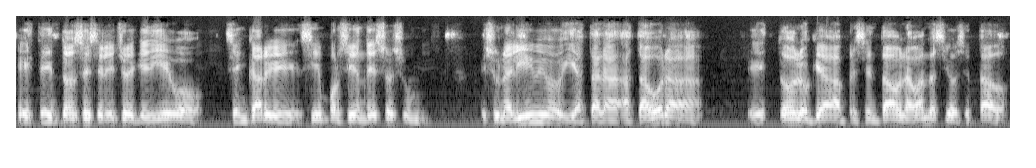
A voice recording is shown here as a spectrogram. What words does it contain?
Este, entonces el hecho de que Diego se encargue 100% de eso es un, es un alivio y hasta, la, hasta ahora eh, todo lo que ha presentado en la banda ha sido aceptado.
